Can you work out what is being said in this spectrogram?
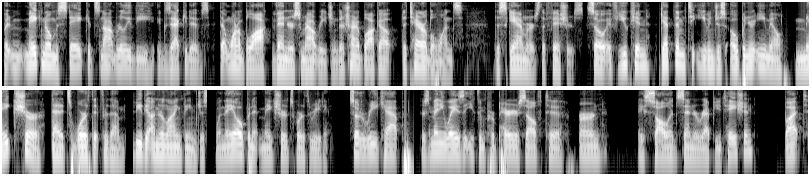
But make no mistake, it's not really the executives that want to block vendors from outreaching. They're trying to block out the terrible ones, the scammers, the phishers. So if you can get them to even just open your email, make sure that it's worth it for them. Be the underlying theme. Just when they open it, make sure it's worth reading. So to recap, there's many ways that you can prepare yourself to earn a solid sender reputation but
